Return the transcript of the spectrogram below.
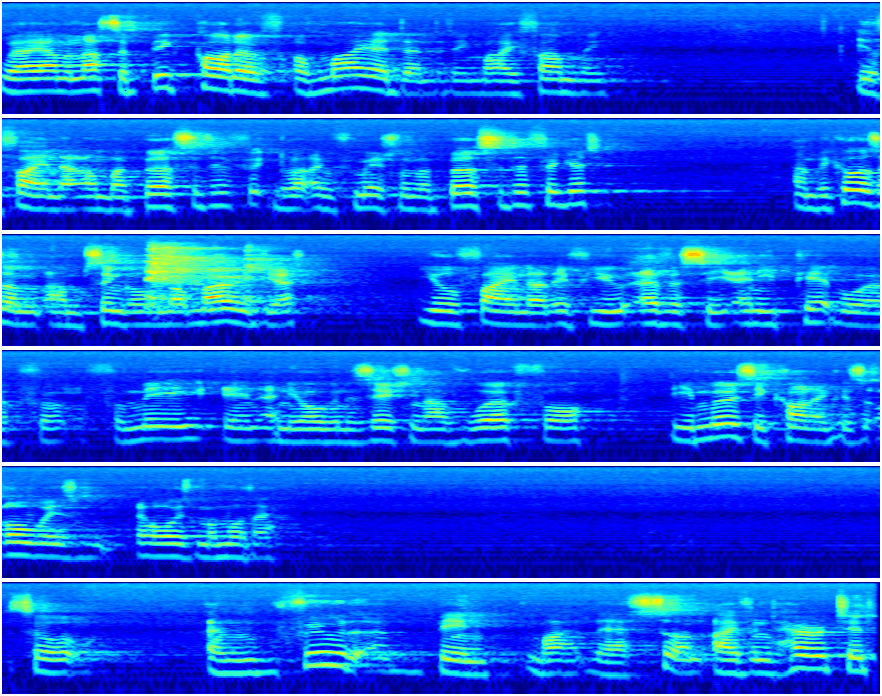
where I am, and that's a big part of, of my identity, my family. You'll find that on my birth certificate, information on my birth certificate. And because I'm, I'm single and not married yet, you'll find that if you ever see any paperwork for, for me in any organisation I've worked for, the emergency contact is always, always my mother. So, and through being my, their son, I've inherited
